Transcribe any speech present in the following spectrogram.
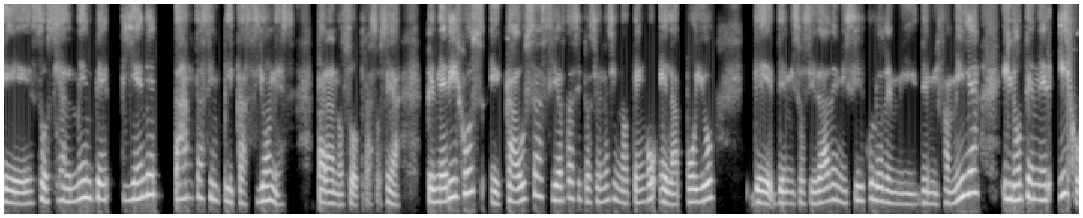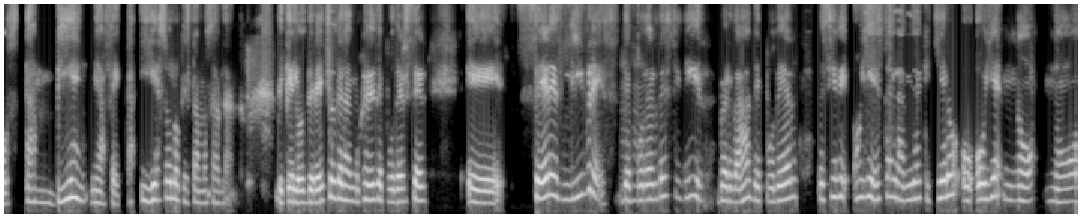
eh, socialmente, tiene tantas implicaciones para nosotras. O sea, tener hijos eh, causa ciertas situaciones si no tengo el apoyo de, mi sociedad, de mi círculo, de mi, de mi familia, y no tener hijos también me afecta. Y eso es lo que estamos hablando, de que los derechos de las mujeres de poder ser... Eh, seres libres de poder decidir, ¿verdad? De poder decir, oye, esta es la vida que quiero o oye, no, no,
